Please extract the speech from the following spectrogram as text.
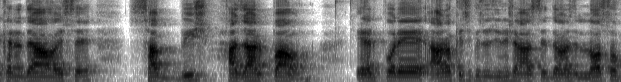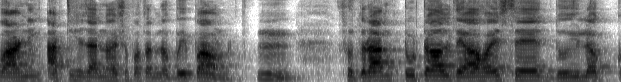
এখানে দেওয়া হয়েছে ছাব্বিশ হাজার পাউন্ড এরপরে আরও কিছু কিছু জিনিস আছে, দেওয়া হয়েছে লস অফ আর্নিং আটত্রিশ হাজার নয়শো পঁচানব্বই পাউন্ড হুম, সুতরাং টোটাল দেওয়া হয়েছে দুই লক্ষ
